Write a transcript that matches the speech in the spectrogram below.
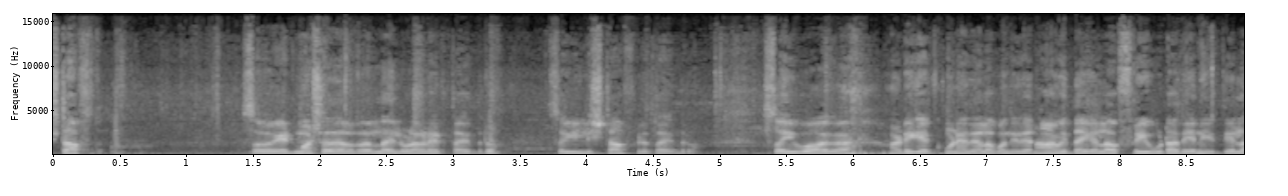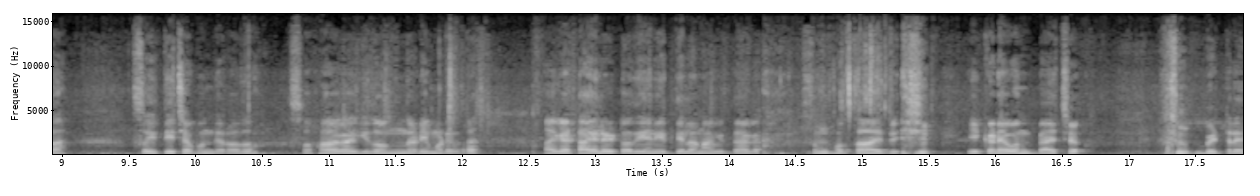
ಸ್ಟಾಫ್ದು ಸೊ ಹೆಡ್ ಮಾಸ್ಟರ್ ಅವರೆಲ್ಲ ಇಲ್ಲಿ ಒಳಗಡೆ ಇರ್ತಾಯಿದ್ರು ಸೊ ಇಲ್ಲಿ ಸ್ಟಾಫ್ ಇರ್ತಾಯಿದ್ರು ಸೊ ಇವಾಗ ಅಡುಗೆ ಕೋಣೆ ಅದೆಲ್ಲ ಬಂದಿದೆ. ನಾವಿದ್ದಾಗೆಲ್ಲ ಫ್ರೀ ಊಟ ಅದೇನು ಇದ್ದಿಲ್ಲ. ಸೊ ಇತ್ತೀಚೆ ಬಂದಿರೋದು. ಸೊ ಹಾಗಾಗಿ ಇದೊಂದು ರೆಡಿ ಮಾಡಿದರೆ ಹಾಗೆ ಟಾಯ್ಲೆಟ್ ಅದೇನು ಇದ್ದಿಲ್ಲ ನಾವಿದ್ದಾಗ. ಸುಮ್ಮನೆ ಹೋಗ್ತಾ ಇದ್ವಿ. ಈ ಕಡೆ ಒಂದು ಬ್ಯಾಚು ಬಿಟ್ಟರೆ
